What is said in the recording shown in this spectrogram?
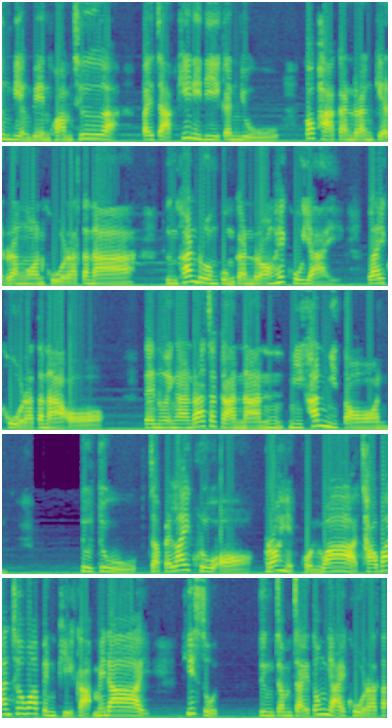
จึงเบี่ยงเบนความเชื่อไปจากที่ดีๆ กันอยู่ ก็พากันรังเกียจรังงอนครูรัตนา ถึงขั้นรวมกลุ่มกันร้องให้ครูใหญ่ ไล่ครูรัตนาออก แต่หน่วยงานราชการนั้นมีขั้นมีตอนจู่ๆจะไปไล่ครูออก เพราะเหตุผลว่าชาวบ้านเชื่อว่าเป็นผีกะไม่ได้ ที่สุดจึงจำใจต้องย้ายครูรัต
